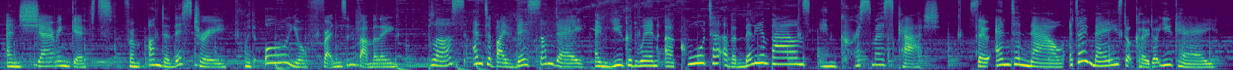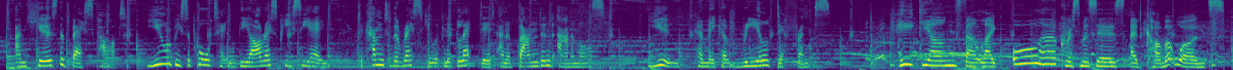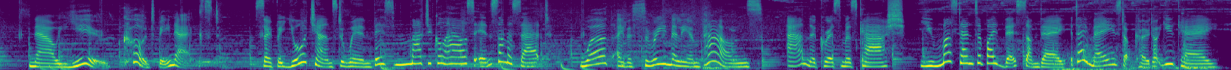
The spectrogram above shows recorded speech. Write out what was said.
and sharing gifts from under this tree with all your friends and family. Plus, enter by this Sunday and you could win a quarter of a million pounds in Christmas cash. So enter now at omaze.co.uk. And here's the best part you'll be supporting the RSPCA to come to the rescue of neglected and abandoned animals. You can make a real difference. Peak Young felt like all her Christmases had come at once. Now you could be next. So for your chance to win this magical house in Somerset, worth over £3 million, and the Christmas cash, you must enter by this Sunday at omaze.co.uk.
